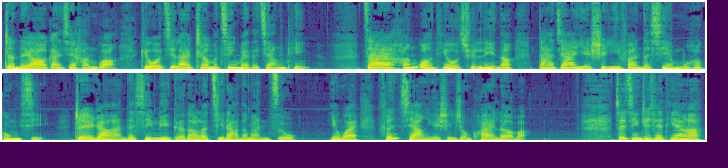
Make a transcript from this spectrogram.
真的要感谢韩广给我寄来这么精美的奖品，在韩广听友群里呢，大家也是一番的羡慕和恭喜，这也让俺的心里得到了极大的满足，因为分享也是一种快乐嘛。最近这些天啊，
